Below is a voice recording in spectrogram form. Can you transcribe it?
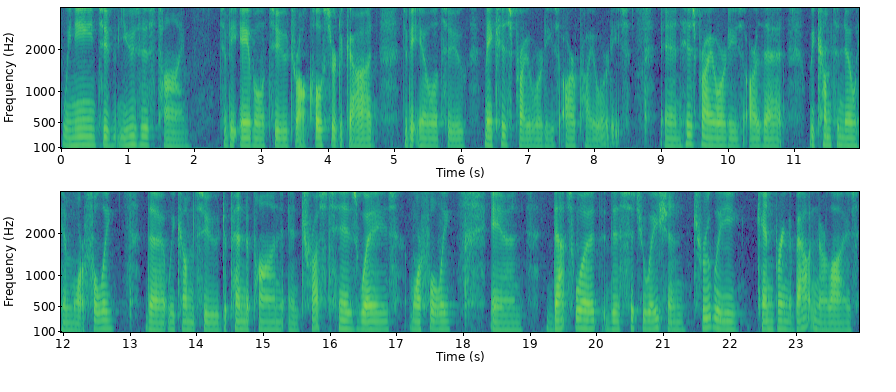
we need to use this time to be able to draw closer to God, to be able to make His priorities our priorities. And His priorities are that we come to know Him more fully, that we come to depend upon and trust His ways more fully. And that's what this situation truly can bring about in our lives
